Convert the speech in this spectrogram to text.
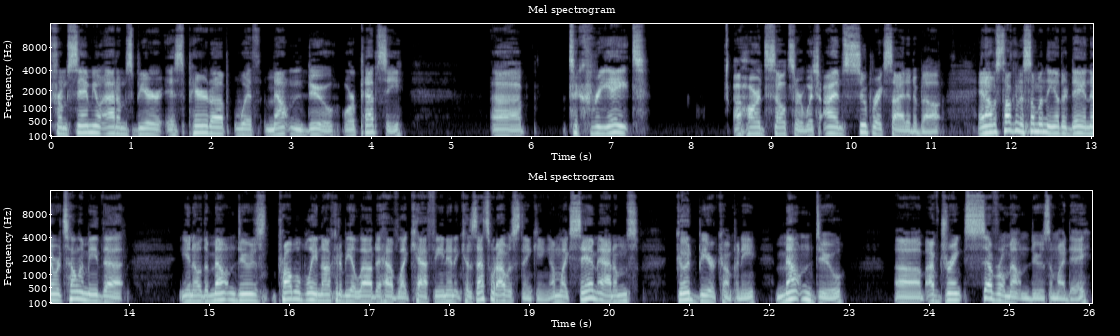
from Samuel Adams Beer is paired up with Mountain Dew or Pepsi uh, to create a hard seltzer, which I'm super excited about. And I was talking to someone the other day, and they were telling me that you know the Mountain Dew's probably not going to be allowed to have like caffeine in it because that's what I was thinking. I'm like Sam Adams, good beer company, Mountain Dew uh, I've drank several Mountain Dews in my day.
